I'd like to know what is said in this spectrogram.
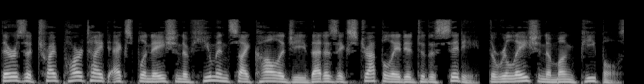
There is a tripartite explanation of human psychology that is extrapolated to the city, the relation among peoples.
